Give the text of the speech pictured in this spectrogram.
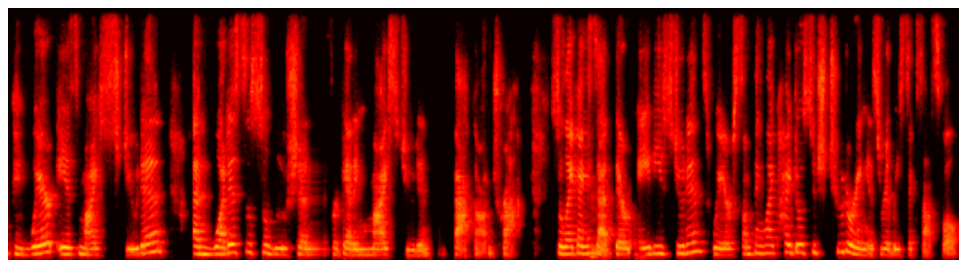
okay, where is my student and what is the solution for getting my student back on track? So, like I said, mm-hmm. there may be students where something like high dosage tutoring is really successful.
